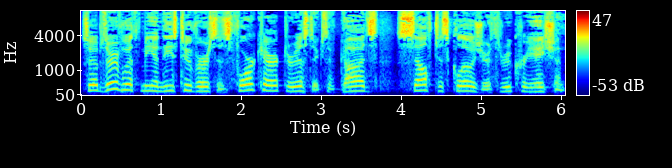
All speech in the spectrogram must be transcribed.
So observe with me in these two verses four characteristics of God's self disclosure through creation.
